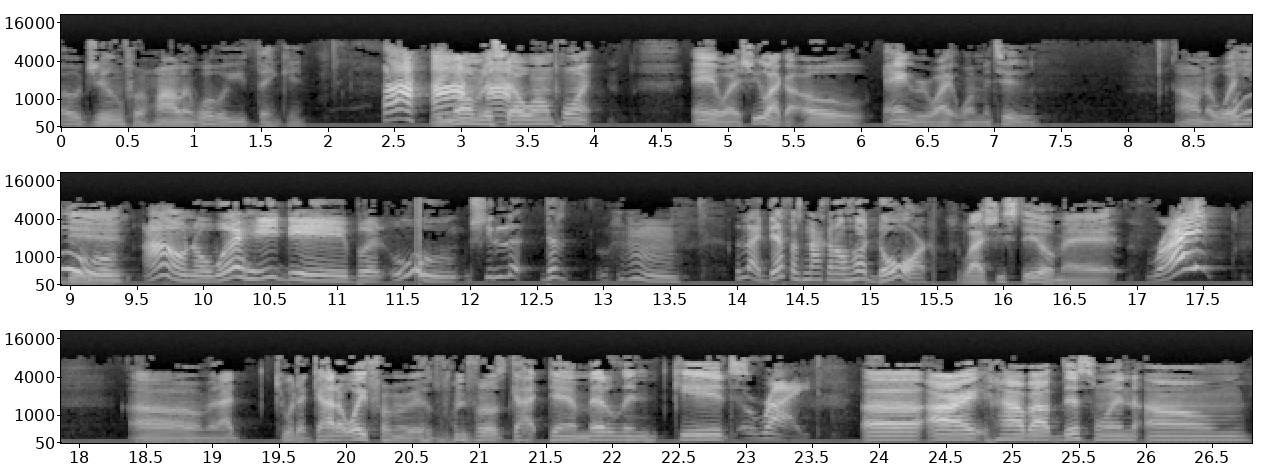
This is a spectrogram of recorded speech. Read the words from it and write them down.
Oh, June from Holland, what were you thinking? You normally so on point. Anyway, she like an old, angry white woman too. I don't know what he did. I don't know what he did, but ooh, she look. that- Hmm, look like death is knocking on her door, Like she's still mad. right? Um, and I would have got away from her. It was one of those goddamn meddling kids. Right. Uh, all right. How about this one? Um,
